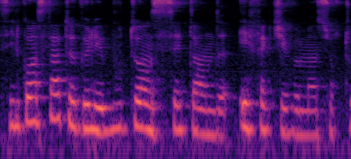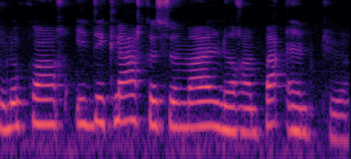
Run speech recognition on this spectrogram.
S'il constate que les boutons s'étendent effectivement sur tout le corps, il déclare que ce mal ne rend pas impur.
